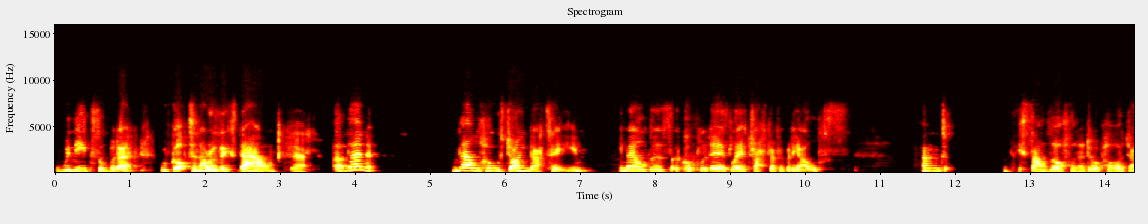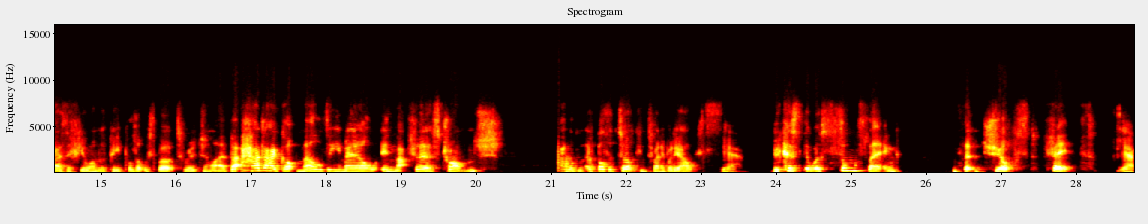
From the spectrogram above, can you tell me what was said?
we need somebody. We've got to narrow this down. Yeah. And then Mel, who's joined our team, emailed us a couple of days later after everybody else. And this sounds awful, and I do apologise if you're one of the people that we spoke to originally. But had I got Mel's email in that first tranche, I wouldn't have bothered talking to anybody else. Yeah. Because there was something that just fit. Yeah.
